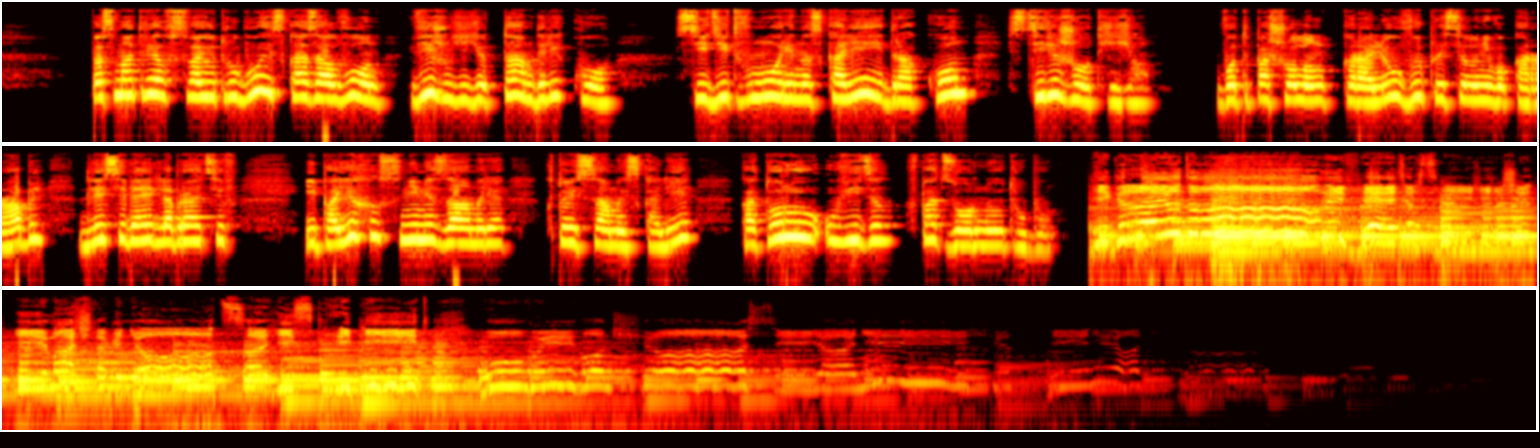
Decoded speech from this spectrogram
Посмотрел в свою трубу и сказал, «Вон, вижу ее там далеко. Сидит в море на скале, и дракон стережет ее». Вот и пошел он к королю, выпросил у него корабль для себя и для братьев и поехал с ними за море к той самой скале, которую увидел в подзорную трубу. Играют волны, ветер свищет, и мачта гнется и скрипит. Увы, он счастья не ищет и не от счастья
